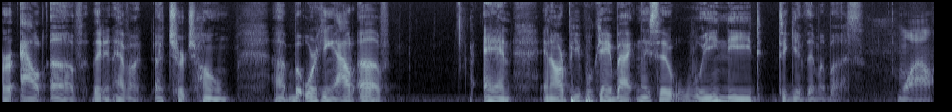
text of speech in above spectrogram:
or out of. They didn't have a, a church home, uh, but working out of. And and our people came back and they said, "We need to give them a bus." Wow.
